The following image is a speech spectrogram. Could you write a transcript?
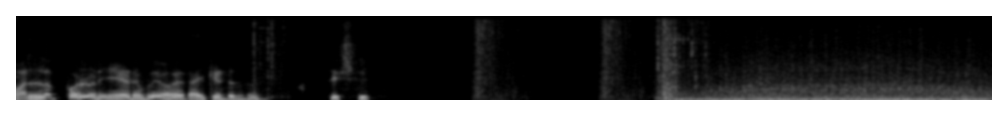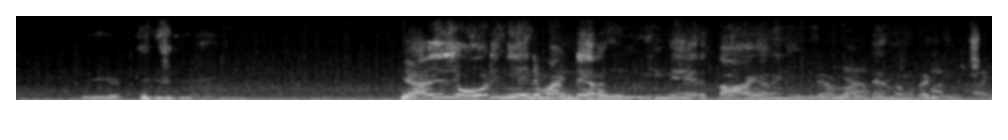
വല്ലപ്പോഴും എ ഡബ്ല്യു ഒക്കെ കൈ കിട്ടുന്നത്. ഞാൻ വിചാരിച്ചു ഓടി നീ അതിന്റെ മണ്ട ഇറങ്ങി. നീ നേരെ താഴെ ഇറങ്ങിയില്ല മണ്ട നമുക്ക് അടിക്കാം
